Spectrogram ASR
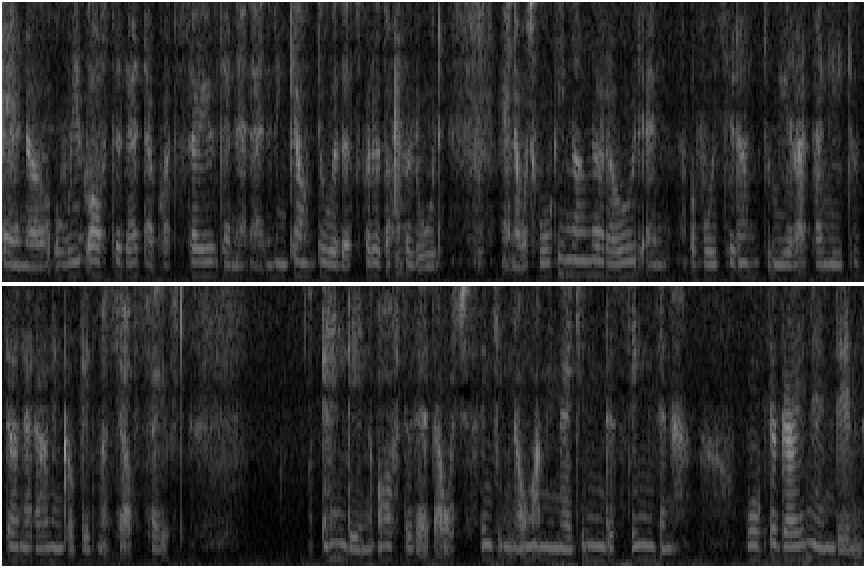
And uh, a week after that, I got saved and I had an encounter with the Spirit of the Lord. And I was walking down the road and a voice said unto me, like, I need to turn around and go get myself saved. And then after that, I was just thinking, no, I'm imagining these things and I walked again and then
